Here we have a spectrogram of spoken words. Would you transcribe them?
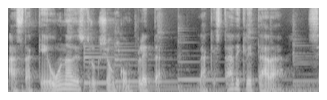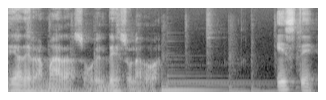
hasta que una destrucción completa, la que está decretada, sea derramada sobre el desolador. Este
